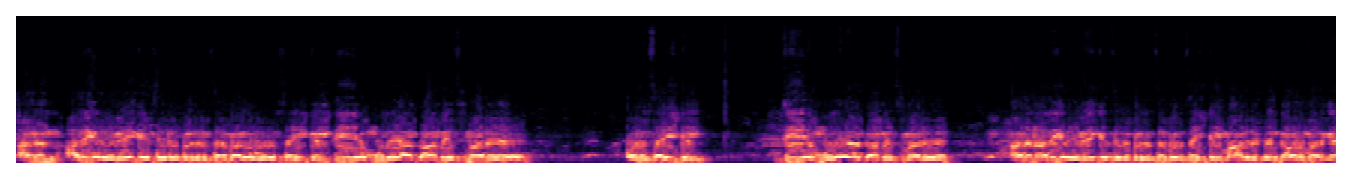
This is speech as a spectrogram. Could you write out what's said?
அண்ணன் அதிகாரி வேங்கை சேர சார்பாக ஒரு சைக்கிள். ஜிஎம் உதயா காமேஷ் மாடு. ஒரு சைக்கிள். ஜிஎம் உதயா காமேஷ் மாடு. ஆனா அதிகரை வேங்கேஸ்வர சிறப்பு சைக்கிள் மாடு ரிட்டர்ன் கவனமா இருங்க.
